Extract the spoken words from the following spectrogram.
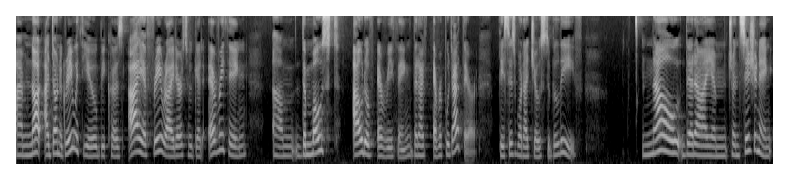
I'm not, I don't agree with you because I have free riders who get everything, um, the most out of everything that I've ever put out there. This is what I chose to believe now that I am transitioning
